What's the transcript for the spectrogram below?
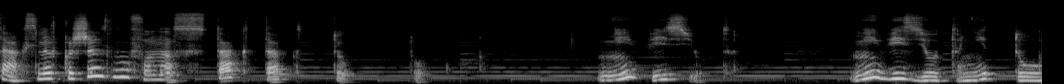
Так, семерка жезлов у нас так, так, тук, тук. Не везет. Не везет, не то.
